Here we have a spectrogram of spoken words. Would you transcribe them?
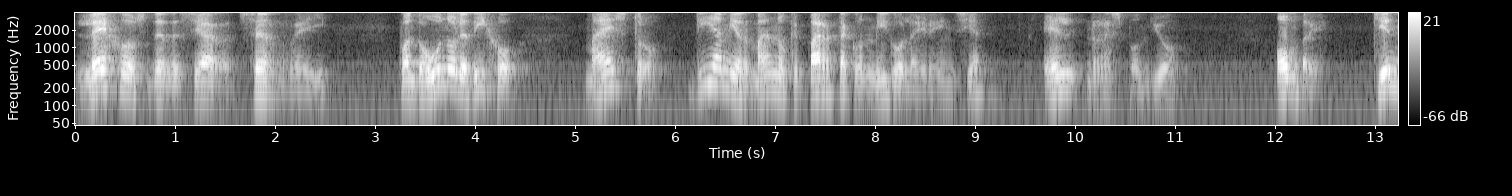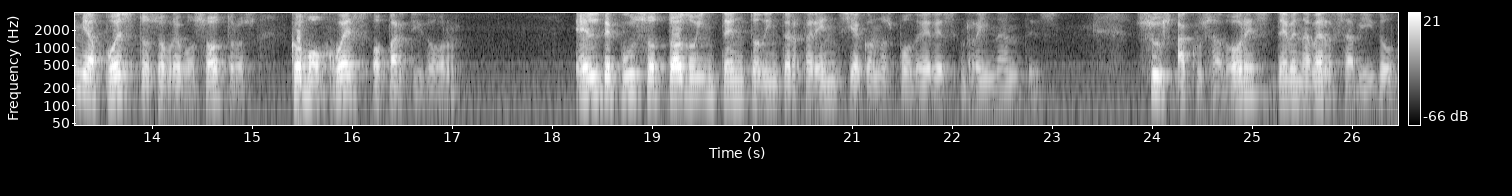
lejos de desear ser rey, cuando uno le dijo, Maestro, di a mi hermano que parta conmigo la herencia, él respondió, Hombre, ¿quién me ha puesto sobre vosotros como juez o partidor? Él depuso todo intento de interferencia con los poderes reinantes sus acusadores deben haber sabido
